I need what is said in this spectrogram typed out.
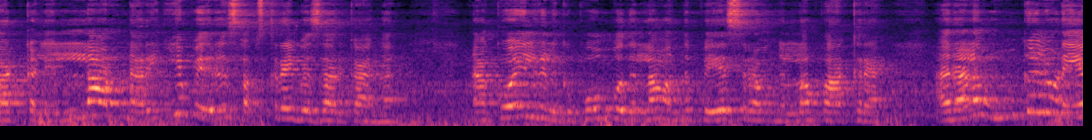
ஆட்கள் எல்லாரும் நிறைய பேர் சப்ஸ்கிரைபர்ஸாக இருக்காங்க. நான் கோயில்களுக்கு போகும்போதெல்லாம் வந்து பேசுகிறவங்கெல்லாம் பார்க்குறேன் அதனால் உங்களுடைய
